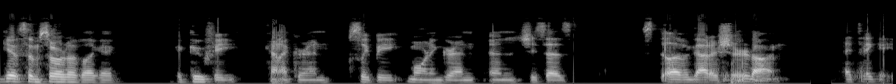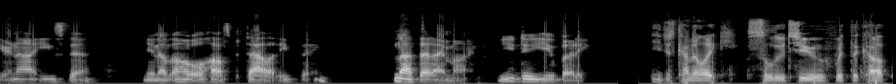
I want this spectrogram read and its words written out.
gives him sort of like a, a goofy kind of grin, sleepy morning grin, and she says, "Still haven't got a shirt on. I take it you're not used to, you know, the whole hospitality thing. Not that I mind. You do you, buddy." He just kind of like salutes you with the cup,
